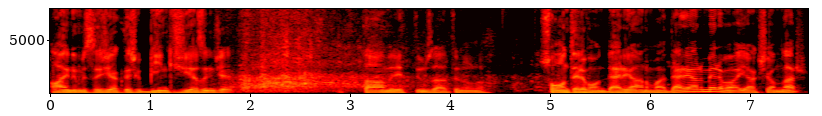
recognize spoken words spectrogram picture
Aynı mesajı yaklaşık bin kişi yazınca tahmin ettim zaten onu. Son telefon Derya Hanım var. Derya Hanım merhaba iyi akşamlar.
